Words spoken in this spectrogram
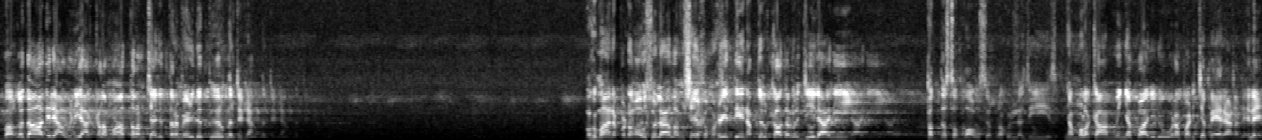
ബഗദാദിലെ ഔലിയാക്കളെ മാത്രം ചരിത്രം എഴുതി തീർന്നിട്ടില്ല. ബഹുമാനപ്പെട്ട ഔസുലാളം ഷെയ്ഖ് മുഹീദ്ദീൻ അബ്ദുൽ ഖാദർ ജീലാനി. നമ്മളൊക്കെ അമ്മിഞ്ഞപ്പാലിലൂടെ പഠിച്ച പേരാണത് അല്ലേ?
